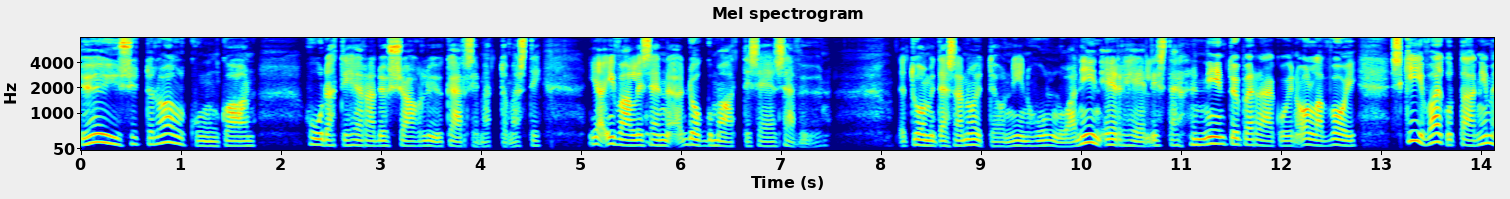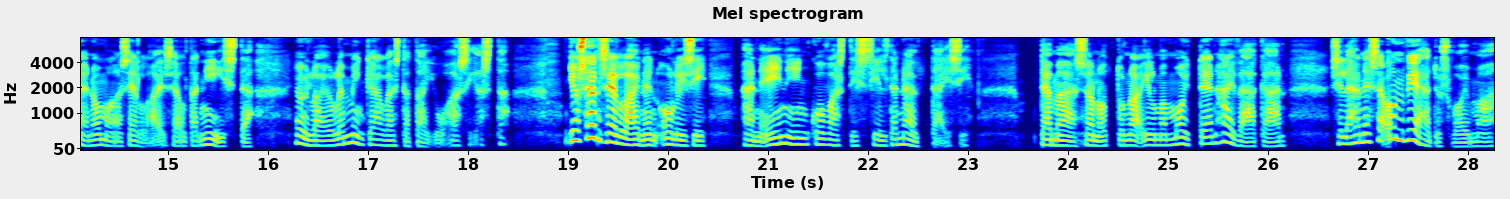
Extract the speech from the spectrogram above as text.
Ei sitten alkuunkaan, huudahti herra de Charlie kärsimättömästi ja ivallisen dogmaattiseen sävyyn. Tuo mitä sanoitte on niin hullua, niin erheellistä, niin typerää kuin olla voi. Ski vaikuttaa nimenomaan sellaiselta niistä, joilla ei ole minkäänlaista tajua asiasta. Jos hän sellainen olisi, hän ei niin kovasti siltä näyttäisi. Tämä sanottuna ilman moitteen häivääkään, sillä hänessä on viehätysvoimaa.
